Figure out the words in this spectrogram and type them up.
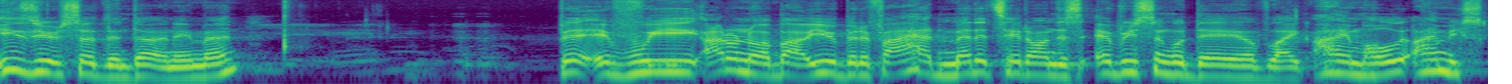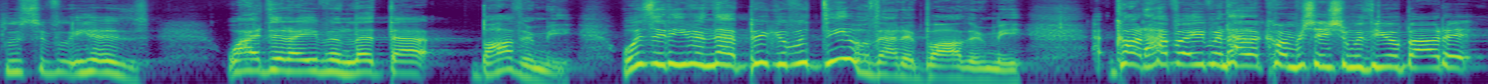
Easier said than done, amen? But if we, I don't know about you, but if I had meditated on this every single day of like, I am holy, I'm exclusively His, why did I even let that bother me? Was it even that big of a deal that it bothered me? God, have I even had a conversation with you about it?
